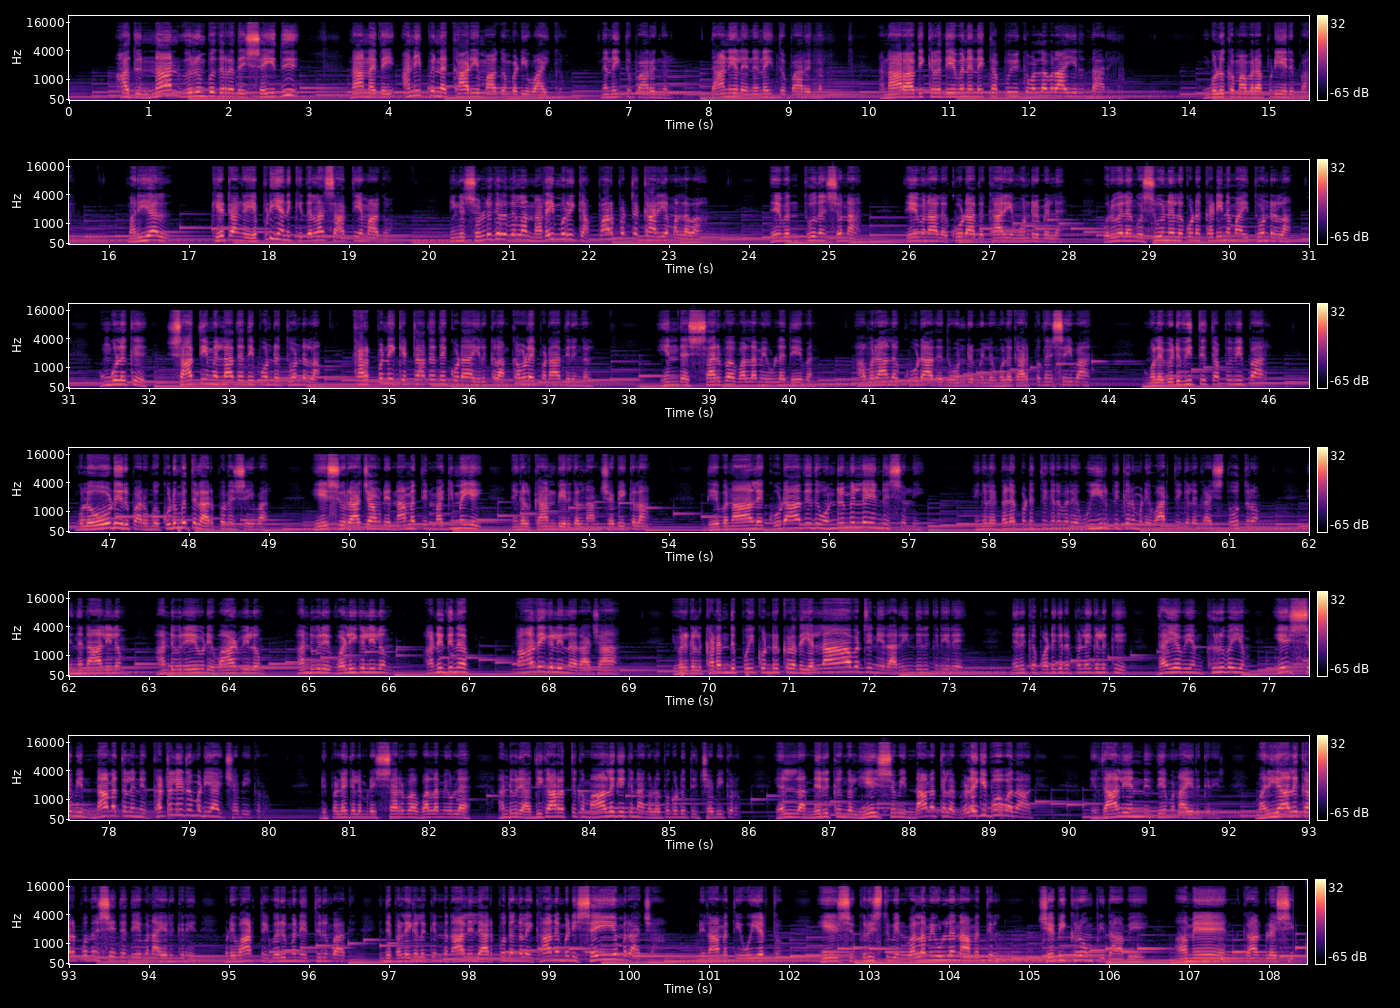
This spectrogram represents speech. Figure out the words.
அது நான் விரும்புகிறதை செய்து நான் அதை அனுப்பின காரியமாகும்படி வாய்க்கும். நினைத்து பாருங்கள். தானியலை நினைத்து பாருங்கள். நான் ஆராதிக்கிற தேவன் என்னை தப்புவிக்க வல்லவராயிருந்தாரே. உங்களுக்கும் அவர் அப்படியே இருப்பார். மரியாள் கேட்டாங்க எப்படி எனக்கு இதெல்லாம் சாத்தியமாகும்? நீங்க சொல்லுகிறதெல்லாம் நடைமுறைக்கு அப்பாற்பட்ட காரியம் அல்லவா? தேவன் தூதன் சொன்னான் தேவனால கூடாத காரியம் ஒன்றுமில்லை. ஒருவேளை உங்கள் சூழ்நிலை கூட கடினமாய் தோன்றலாம். உங்களுக்கு சாத்தியம் இல்லாததை போன்று தோன்றலாம். கற்பனை கெட்டாததை கூட இருக்கலாம். கவலைப்படாதிருங்கள். இந்த சர்வ வல்லமை உள்ள தேவன் அவரால் கூடாதது ஒன்றுமில்லை. உங்களுக்கு அற்புதம் செய்வார். உங்களை விடுவித்து தப்புவிப்பார். உங்களோடு இருப்பார். உங்கள் குடும்பத்தில் அற்புதம் செய்வார். இயேசு ராஜாவுடைய நாமத்தின் மகிமையை நீங்கள் காண்பீர்கள். நாம் செபிக்கலாம் தேவனாலே கூடாதது ஒன்றுமில்லை என்று சொல்லி எங்களை பலப்படுத்துகிறவரை உயிர்ப்பிக்கிறவருடைய வார்த்தைகளுக்காய் ஸ்தோத்திரம். இந்த நாளிலும் ஆண்டவரேவுடைய வாழ்விலும் ஆண்டுவரே வழிகளிலும் அனுதின பாதைகளில் ராஜா இவர்கள் கடந்து போய் கொண்டிருக்கிறதை எல்லாவற்றையும் நீர் அறிந்திருக்கிறீரே. நெருக்கப்படுகிற பிள்ளைகளுக்கு தயவையும் கிருபையும் இயேசுவின் நாமத்தில் நீர் கட்டளையிடும்படியாய் செபிக்கிறோம். இப்படி பிள்ளைகள் நம்முடைய சர்வ வல்லமை உள்ள அன்றுவரை அதிகாரத்துக்கு மாளிகைக்கு நாங்கள் ஒப்பு கொடுத்து செபிக்கிறோம். எல்லா நெருக்கங்கள் இயேசுவின் நாமத்தில் விலகி போவதாக. நிர்தாலியன் தேவனாய் இருக்கிறீர். மரியாளுக்கு அற்புதம் செய்த தேவனாய் இருக்கிறீர். உடைய வார்த்தை வெறுமனே திரும்பாது. இந்த பிள்ளைகளுக்கு இந்த நாளில் அற்புதங்களை காணும்படி செய்யும் ராஜா. உடைய நாமத்தை உயர்த்தும். இயேசு கிறிஸ்துவின் வல்லமை உள்ள நாமத்தில் ஜெபிக்கிறோம் பிதாவே. ஆமேன். God bless you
